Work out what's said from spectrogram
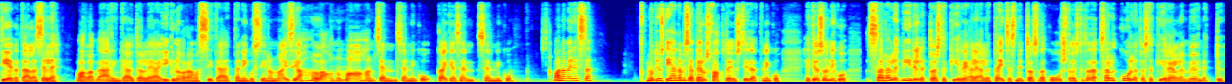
tietä tällaiselle vallan väärinkäytölle ja ignoraamassa sitä, että niin kuin siinä on naisia laonnut maahan sen, sen niin kuin kaiken sen, sen niin kuin vanavedessä. Mutta just ihan tämmöisiä perusfaktoja just siitä, että, niinku, että jos on niinku 115 kirjailijalle, tai itse asiassa nyt on 116, 116 kirjailijalle myönnetty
